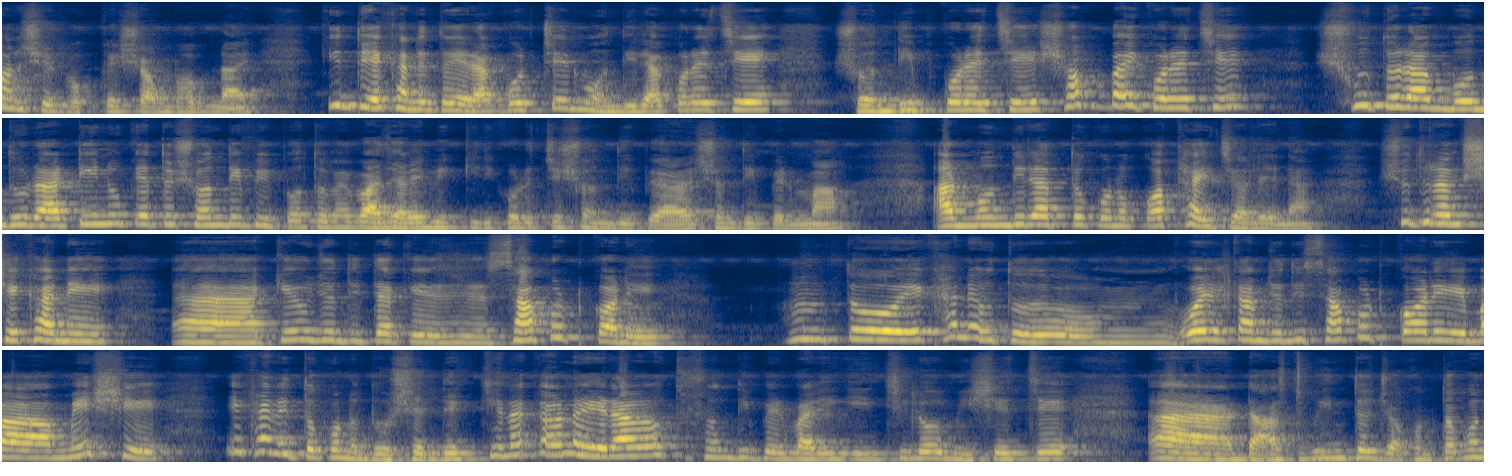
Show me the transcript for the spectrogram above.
মানুষের পক্ষে সম্ভব নয়। কিন্তু এখানে তো এরা করছে, মন্দিরা করেছে, সন্দীপ করেছে সবাই করেছে। সুতরাং বন্ধুরা, টিনুকে তো সন্দীপই প্রথমে বাজারে বিক্রি করেছে, সন্দীপে আর সন্দীপের মা। আর মন্দিরার তো কোনো কথাই চলে না। সুতরাং সেখানে কেউ যদি তাকে সাপোর্ট করে তো এখানেও তো ওয়েলকাম যদি সাপোর্ট করে বা মেশে, এখানে তো কোনো দোষের দেখছি না। কারণ এরাও তো সন্দীপের বাড়ি গিয়েছিল, মিশেছে ডাস্টবিন তো যখন তখন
